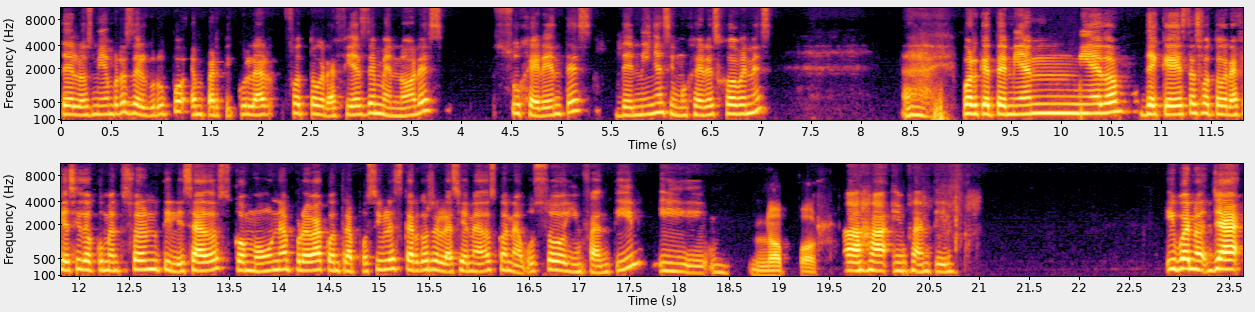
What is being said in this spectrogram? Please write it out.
de los miembros del grupo, en particular fotografías de menores, sugerentes, de niñas y mujeres jóvenes, porque tenían miedo de que estas fotografías y documentos fueran utilizados como una prueba contra posibles cargos relacionados con abuso infantil y... No por. Ajá, infantil. Y bueno, ya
